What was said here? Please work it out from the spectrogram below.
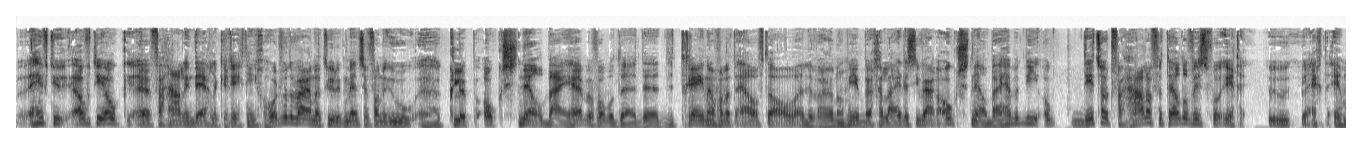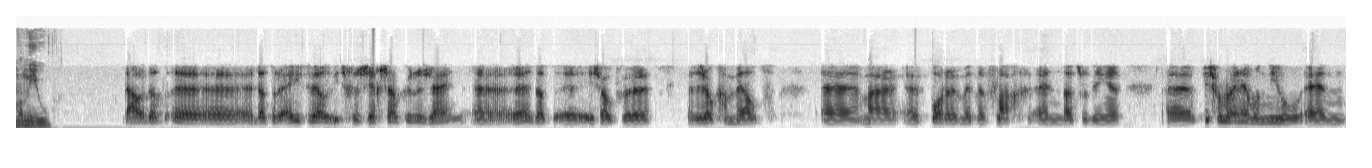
heeft, u, heeft u ook uh, verhalen in dergelijke richting gehoord? Want er waren natuurlijk mensen van uw uh, club ook snel bij. Hè? Bijvoorbeeld de, de, de trainer van het elftal en er waren nog meer begeleiders. Die waren ook snel bij. Hebben die ook dit soort verhalen verteld of is het voor u echt helemaal nieuw? Nou, dat, uh, dat er eventueel iets gezegd zou kunnen zijn, dat, is ook, dat is ook gemeld. maar porren met een vlag en dat soort dingen is voor mij helemaal nieuw. En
